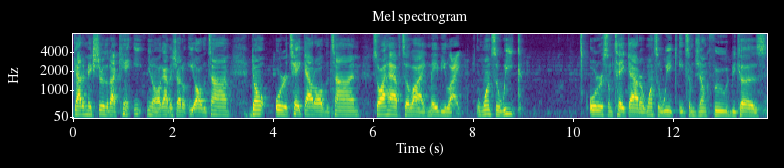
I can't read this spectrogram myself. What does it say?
gotta make sure that I can't eat. You know I gotta make sure I don't eat all the time. Don't order takeout all the time. So I have to like maybe like once a week order some takeout or once a week eat some junk food because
